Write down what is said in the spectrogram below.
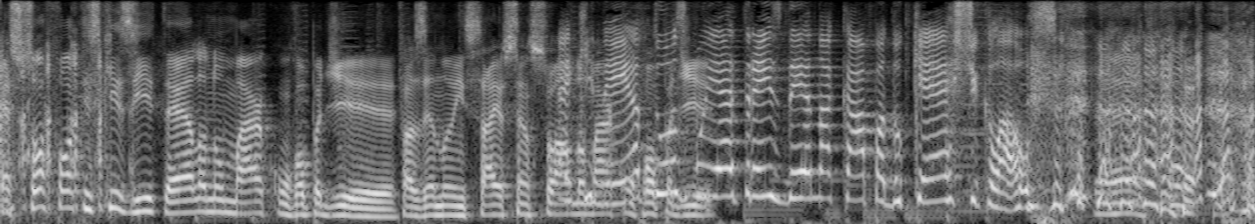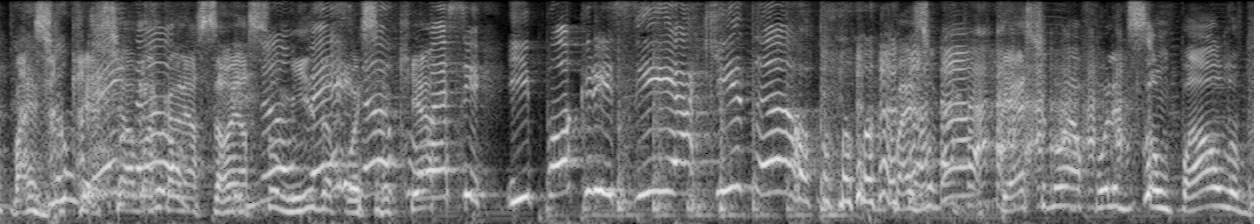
É só foto esquisita, é ela no mar com roupa de. fazendo um ensaio sensual É no que mar nem a com roupa tuas de. mulher 3D na capa do cast, Klaus. Mas o que é a não. avacalhação é Não assumida, vem, pô. Isso não, aqui com é. essa hipocrisia aqui, não. Mas o cast não é a Folha de São Paulo, pô.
